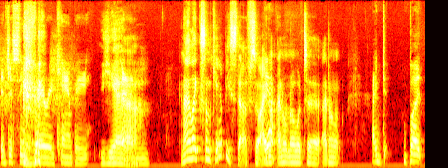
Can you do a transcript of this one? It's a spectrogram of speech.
It just seems very campy. Yeah, And and I like some campy stuff, so I Yeah. don't I don't know what to I don't I, d- but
